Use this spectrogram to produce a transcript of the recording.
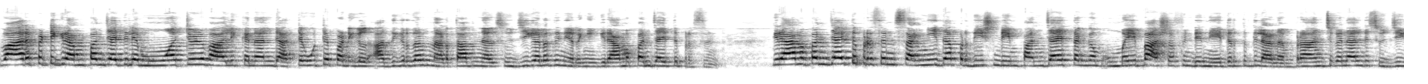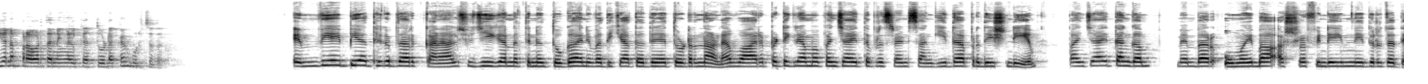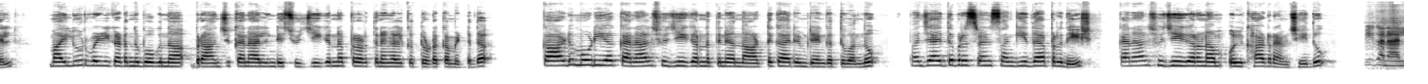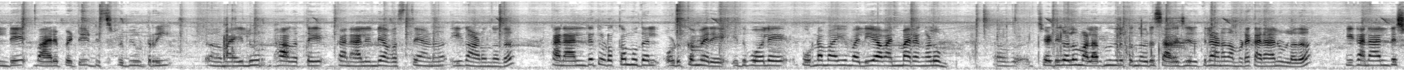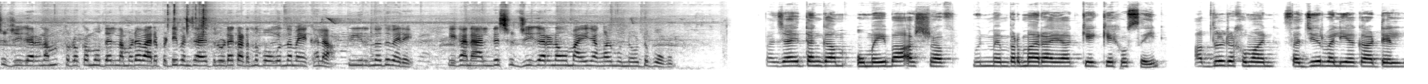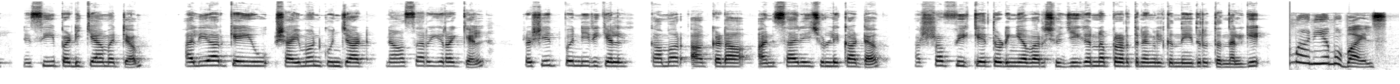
വാരപ്പെട്ടി ഗ്രാമപഞ്ചായത്തിലെ മൂവാറ്റുഴ വാലിക്കനാലിന്റെ അറ്റകുറ്റപ്പണികൾ അധികൃതർ നടത്താത്തതിനാൽ ശുചീകരണത്തിനിറങ്ങി ഗ്രാമപഞ്ചായത്ത് പ്രസിഡന്റ്. ഗ്രാമപഞ്ചായത്ത് പ്രസിഡന്റ് സംഗീത പ്രതീഷിന്റെയും പഞ്ചായത്ത് അംഗം ഉമൈബ അഷറഫിന്റെ നേതൃത്വത്തിലാണ് ബ്രാഞ്ച് കനാലിന്റെ ശുചീകരണ പ്രവർത്തനങ്ങൾക്ക് തുടക്കം കുറിച്ചത്. എം വി ഐ പി അധികൃതർ കനാൽ ശുചീകരണത്തിന് തുക അനുവദിക്കാത്തതിനെ തുടർന്നാണ് വാരപ്പെട്ടി ഗ്രാമപഞ്ചായത്ത് പ്രസിഡന്റ് സംഗീത പ്രതീഷിന്റെയും പഞ്ചായത്ത് അംഗം മെമ്പർ ഉമൈബ അഷ്റഫിന്റെയും നേതൃത്വത്തിൽ മൈലൂർ വഴി കടന്നുപോകുന്ന ബ്രാഞ്ച് കനാലിന്റെ ശുചീകരണ പ്രവർത്തനങ്ങൾക്ക് തുടക്കമിട്ടത്. കാടുമൂടിയ കനാൽ ശുചീകരണത്തിന് നാട്ടുകാരും രംഗത്ത് വന്നു. പഞ്ചായത്ത് പ്രസിഡന്റ് സംഗീത പ്രതീഷ് കനാൽ ശുചീകരണം ഉദ്ഘാടനം ചെയ്തു. പി കനാലിന്റെ വാരപ്പെട്ടി ഡിസ്ട്രിബ്യൂട്ടറി മൈലൂർ ഭാഗത്തെ കനാലിന്റെ അവസ്ഥയാണ് ഈ കാണുന്നത്. കനാലിന്റെ തുടക്കം മുതൽ ഒടുക്കം വരെ ഇതുപോലെ പൂർണമായും വലിയ വൻമരങ്ങളും ചെടികളും വളർന്നു നിൽക്കുന്ന ഒരു സാഹചര്യത്തിലാണ് നമ്മുടെ കനാലുള്ളത് ഈ കനാലിന്റെ ശുചീകരണം തുടക്കം മുതൽ നമ്മുടെ വാരപ്പെട്ടി പഞ്ചായത്തിലൂടെ കടന്നു പോകുന്ന മേഖല തീരുന്നത് വരെ ഈ കനാലിന്റെ ശുചീകരണവുമായി ഞങ്ങൾ മുന്നോട്ട് പോകും. പഞ്ചായത്ത് അംഗം ഉമൈബ അഷ്റഫ് മുൻ മെമ്പർമാരായ K K Hussain Abdul Rahman Sajeer Valiyakattil Nasee Padikkamattam Aliyar K U Shaimon Kunchattu Nasar Iraykkal Rasheed Ponnirikkal Kamar Akkada Ansari Chullikkattu Ashraf V K തുടങ്ങിയവർ ശുചീകരണ പ്രവർത്തനങ്ങൾക്ക് നേതൃത്വം നൽകി. Mania mobiles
